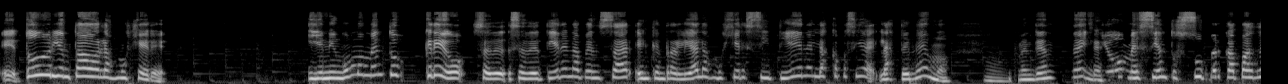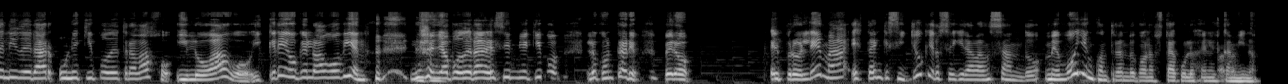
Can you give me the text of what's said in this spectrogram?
eh, todo orientado a las mujeres. Y en ningún momento creo, se, se, detienen a pensar en que en realidad las mujeres sí tienen las capacidades, las tenemos. Mm. ¿Me entiendes? Yo me siento súper capaz de liderar un equipo de trabajo y lo hago y creo que lo hago bien. ya podrá decir mi equipo lo contrario, pero el problema está en que si yo quiero seguir avanzando, me voy encontrando con obstáculos en el camino,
